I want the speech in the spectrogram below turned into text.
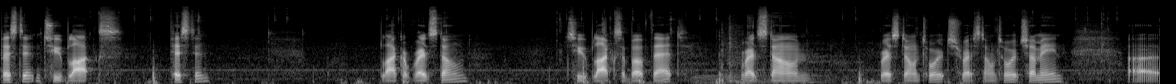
piston, two blocks, piston, block of redstone, two blocks above that, redstone, redstone torch, redstone torch, I mean. Uh,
